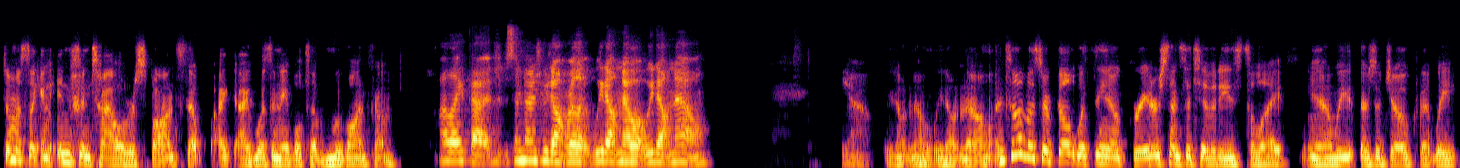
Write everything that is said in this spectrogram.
it's almost like an infantile response that I, I wasn't able to move on from. I like that. Sometimes we don't really we don't know what we don't know. Yeah, we don't know we don't know. And some of us are built with, you know, greater sensitivities to life. You know, we there's a joke that we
